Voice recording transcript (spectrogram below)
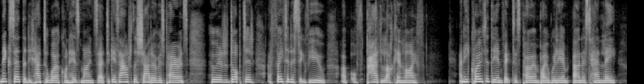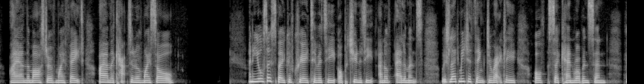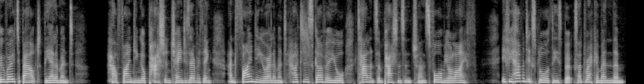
Nick said that he'd had to work on his mindset to get out of the shadow of his parents, who had adopted a fatalistic view of, of bad luck in life. And he quoted the Invictus poem by William Ernest Henley I am the master of my fate. I am the captain of my soul. And he also spoke of creativity, opportunity, and of elements, which led me to think directly of Sir Ken Robinson, who wrote about the element, how finding your passion changes everything, and finding your element, how to discover your talents and passions and transform your life. If you haven't explored these books, I'd recommend them.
